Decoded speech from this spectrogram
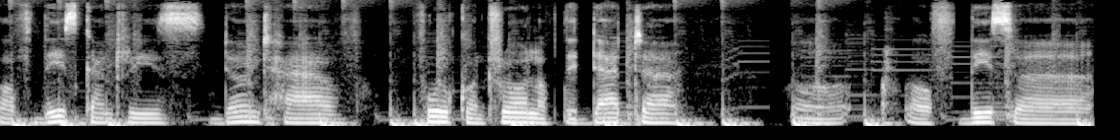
of these countries don't have full control of the data uh, of these uh,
